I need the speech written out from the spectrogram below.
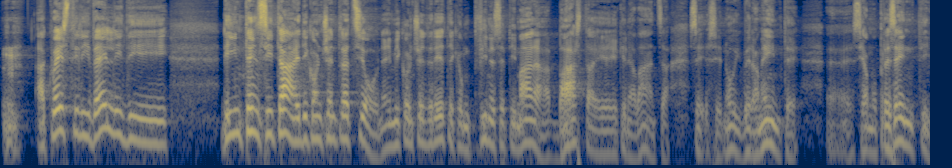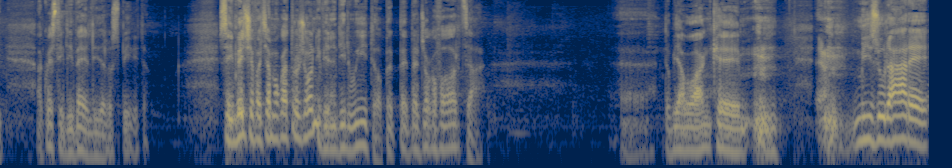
A questi livelli di, di intensità e di concentrazione, mi concederete che un fine settimana basta e che ne avanza, se, se noi veramente eh, siamo presenti a questi livelli dello spirito. Se invece facciamo quattro giorni viene diluito per, per, per gioco forza. Eh, dobbiamo anche misurare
